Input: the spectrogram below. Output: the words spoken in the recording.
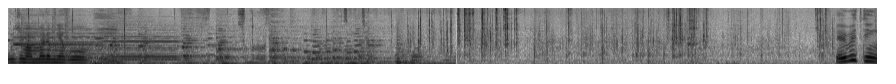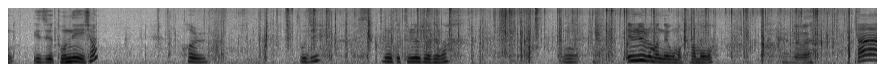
오줌 안 마렵냐고. 수 Everything is donation? 헐. 뭐지? 이런 것도 들려줘야 되나? 어, 1유로만 내고 막 다 먹어? 그런가 봐. 아!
